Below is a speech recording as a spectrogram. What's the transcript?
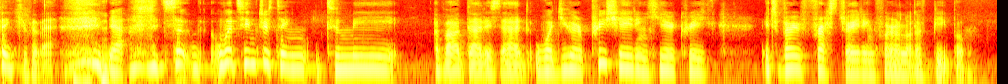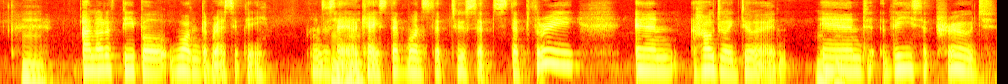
Thank you for that. Yeah. So what's interesting to me about that is that what you're appreciating here, Creek, it's very frustrating for a lot of people. Hmm. A lot of people want the recipe and to say, mm-hmm. okay, step one, step two, step step three, and how do I do it? Mm-hmm. And this approach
